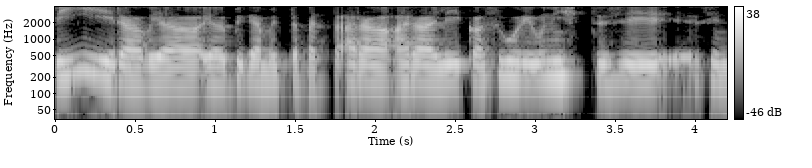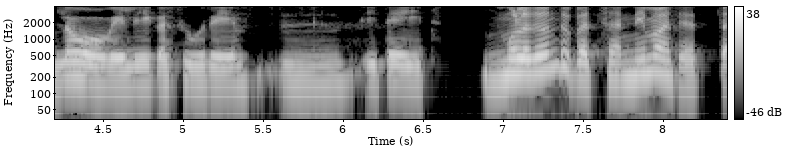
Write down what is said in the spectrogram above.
piirav ja, ja pigem ütleb, et ära, ära liiga suuri unistusi siin loo või liiga suuri mm, ideid mulle tundub, et see on niimoodi, et,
